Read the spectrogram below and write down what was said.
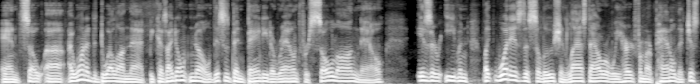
And so uh, I wanted to dwell on that because I don't know. This has been bandied around for so long now. Is there even, like, what is the solution? Last hour we heard from our panel that just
